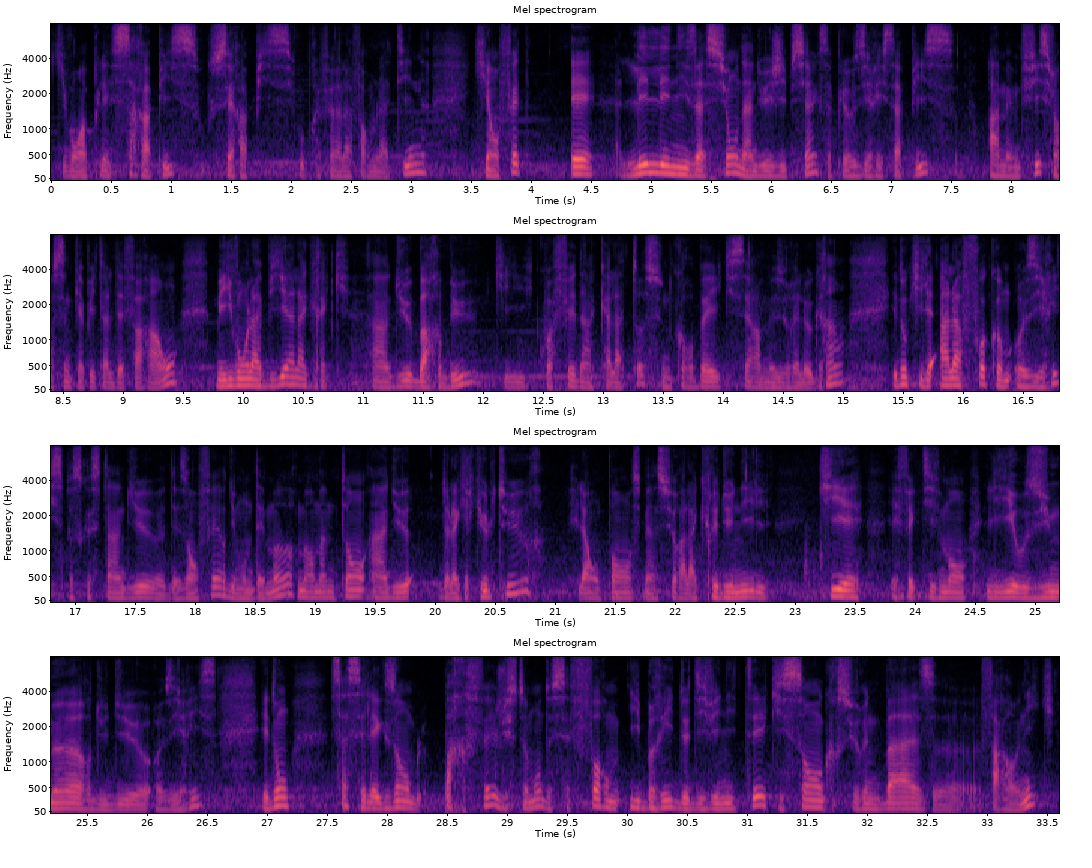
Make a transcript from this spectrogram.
qui vont appeler Sarapis, ou Serapis si vous préférez la forme latine, qui en fait est l'hellénisation d'un dieu égyptien qui s'appelait Osiris Apis à Memphis, l'ancienne capitale des pharaons, mais ils vont l'habiller à la grecque. C'est un dieu barbu qui coiffé d'un calatos, une corbeille qui sert à mesurer le grain. Et donc il est à la fois comme Osiris, parce que c'est un dieu des enfers, du monde des morts, mais en même temps un dieu de l'agriculture. Et là on pense bien sûr à la crue du Nil qui est effectivement lié aux humeurs du dieu Osiris. Et donc ça c'est l'exemple parfait justement de ces formes hybrides de divinité qui s'ancrent sur une base euh, pharaonique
